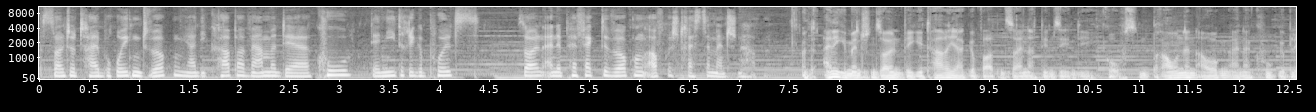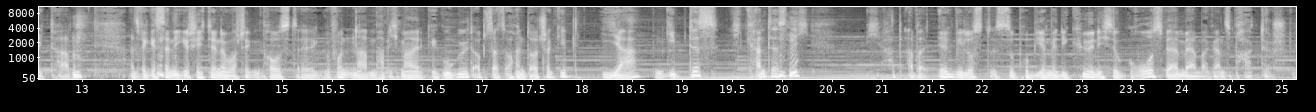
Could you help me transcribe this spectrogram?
Es soll total beruhigend wirken. Ja, die Körperwärme der Kuh, der niedrige Puls sollen eine perfekte Wirkung auf gestresste Menschen haben. Und einige Menschen sollen Vegetarier geworden sein, nachdem sie in die großen braunen Augen einer Kuh geblickt haben. Als wir gestern die Geschichte in der Washington Post äh, gefunden haben, habe ich mal gegoogelt, ob es das auch in Deutschland gibt. Ja, gibt es. Ich kannte es mhm. nicht. Ich habe aber irgendwie Lust, es zu probieren, wenn die Kühe nicht so groß wären, wäre aber ganz praktisch.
